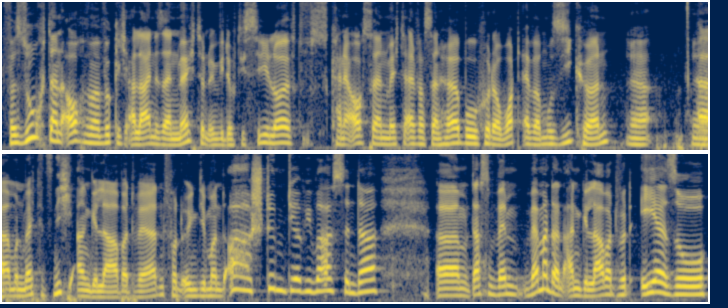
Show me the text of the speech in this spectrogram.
versucht dann auch, wenn man wirklich alleine sein möchte und irgendwie durch die City läuft, das kann ja auch sein, möchte einfach sein Hörbuch oder whatever Musik hören, Ja. ja. ähm, und möchte jetzt nicht angelabert werden von irgendjemand, ah, stimmt, ja, wie war es denn da? Ähm, das, wenn, wenn man dann angelabert wird, eher so,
